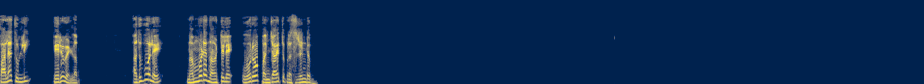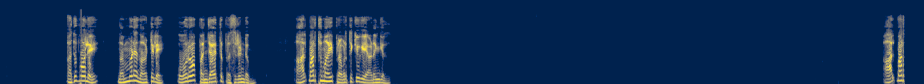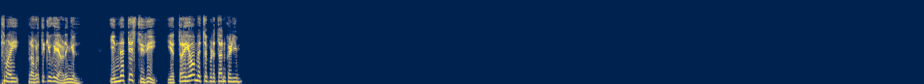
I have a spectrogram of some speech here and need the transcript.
പല തുള്ളി പെരുവെള്ളം. അതുപോലെ നമ്മുടെ നാട്ടിലെ ഓരോ പഞ്ചായത്ത് പ്രസിഡന്റും അതുപോലെ നമ്മുടെ നാട്ടിലെ ഓരോ പഞ്ചായത്ത് പ്രസിഡന്റും ആത്മാർത്ഥമായി പ്രവർത്തിക്കുകയാണെങ്കിൽ ആത്മാർത്ഥമായി പ്രവർത്തിക്കുകയാണെങ്കിൽ ഇന്നത്തെ സ്ഥിതി എത്രയോ മെച്ചപ്പെടുത്താൻ കഴിയും.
